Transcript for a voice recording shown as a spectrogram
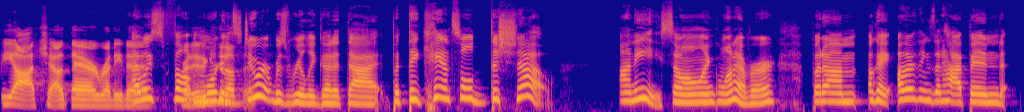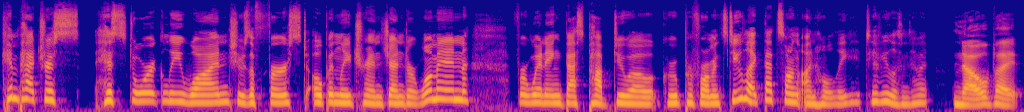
biatch out there ready to. i always felt ready to get morgan stewart was really good at that but they canceled the show on E. So like, whatever. But um, okay, other things that happened. Kim Petras historically won. She was the first openly transgender woman for winning Best Pop Duo Group Performance. Do you like that song Unholy? Do you have you listened to it? no but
